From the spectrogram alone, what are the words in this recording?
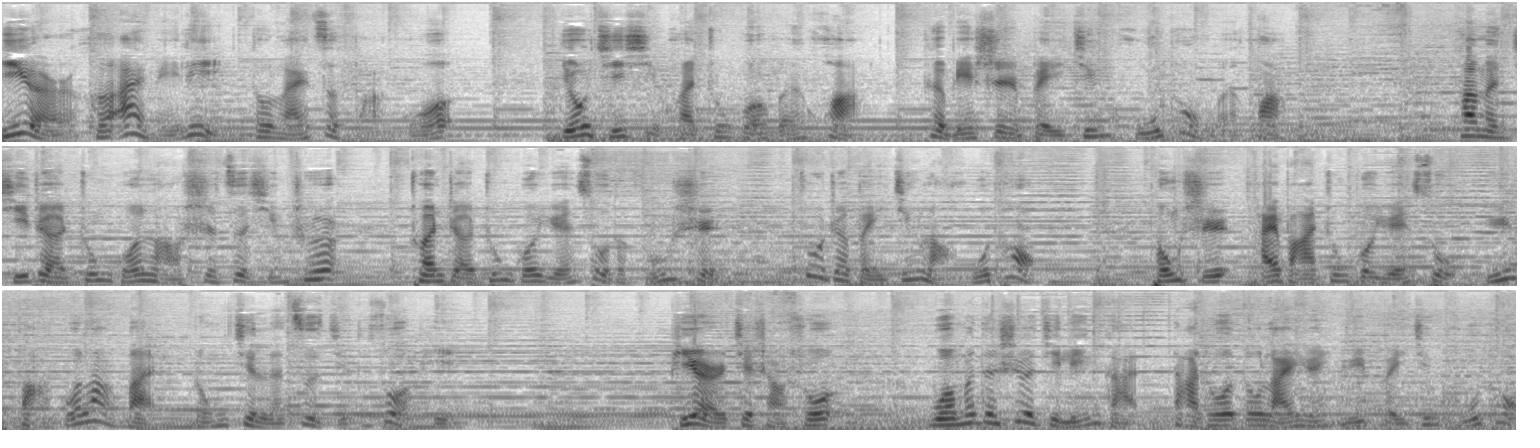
皮尔和艾美丽都来自法国，尤其喜欢中国文化，特别是北京胡同文化。他们骑着中国老式自行车，穿着中国元素的服饰，住着北京老胡同，同时还把中国元素与法国浪漫融进了自己的作品。皮尔介绍说：“我们的设计灵感大多都来源于北京胡同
